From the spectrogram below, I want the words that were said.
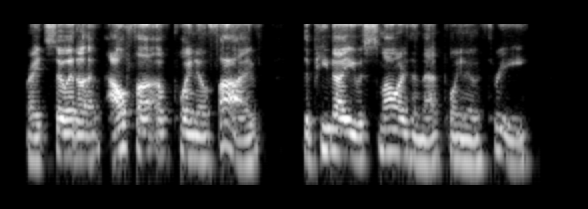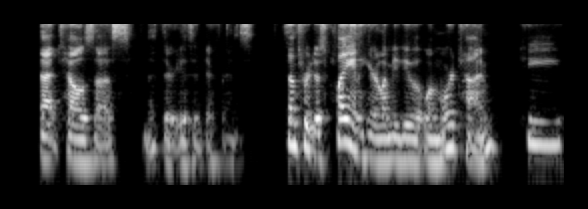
right? So at an alpha of 0.05, the p-value is smaller than that, 0.03, that tells us that there is a difference. Since we're just playing here, let me do it one more time. T,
